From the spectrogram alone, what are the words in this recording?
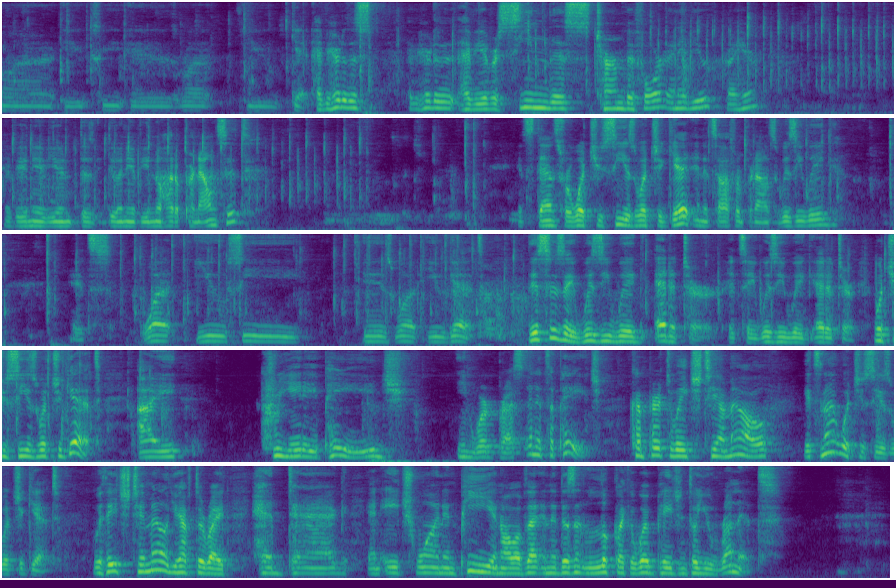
what you see is what you get. Have you heard of this? Have you heard of? Have you ever seen this term before? Any of you, right here? Have any of you? Does, do any of you know how to pronounce it? It stands for what you see is what you get, and it's often pronounced WYSIWYG. It's what you see is what you get. This is a WYSIWYG editor. It's a WYSIWYG editor. What you see is what you get. I create a page in WordPress, and it's a page. Compared to HTML, it's not what you see is what you get. With HTML, you have to write head tag and H1 and P and all of that, and it doesn't look like a web page until you run it.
